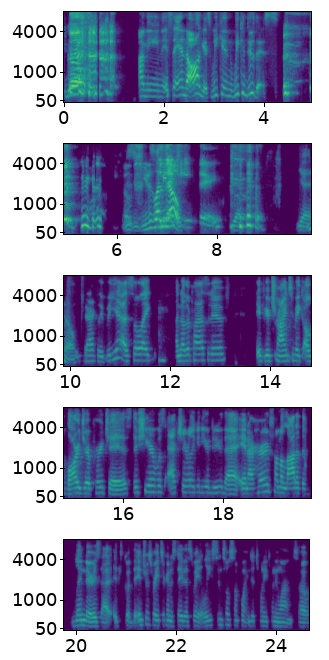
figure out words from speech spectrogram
girl i mean it's the end of august we can we can do this oh, you just let me What's that know key thing? Yeah. Yes, know. exactly. But yeah, so like another positive, if you're trying to make a larger purchase, this year was actually a really good year to do that. And I heard from a lot of the lenders that it's good. The interest rates are going to stay this way at least until some point into 2021. So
